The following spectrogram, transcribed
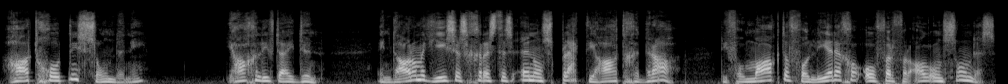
haat God nie sonde nie? Ja geliefde hy doen. En daarom het Jesus Christus in ons plek die haat gedra, die volmaakte volledige offer vir al ons sondes.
